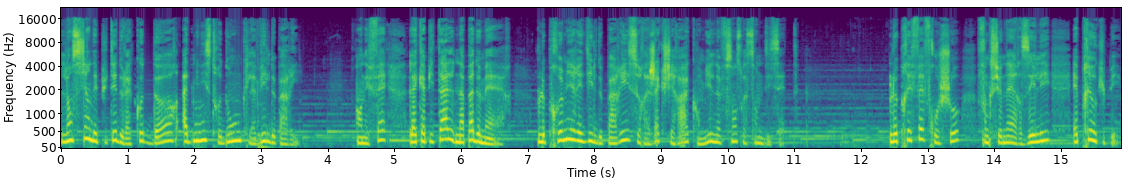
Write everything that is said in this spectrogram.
l'ancien député de la Côte d'Or administre donc la ville de Paris. En effet, la capitale n'a pas de maire. Le premier édile de Paris sera Jacques Chirac en 1977. Le préfet Frochot, fonctionnaire zélé, est préoccupé.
